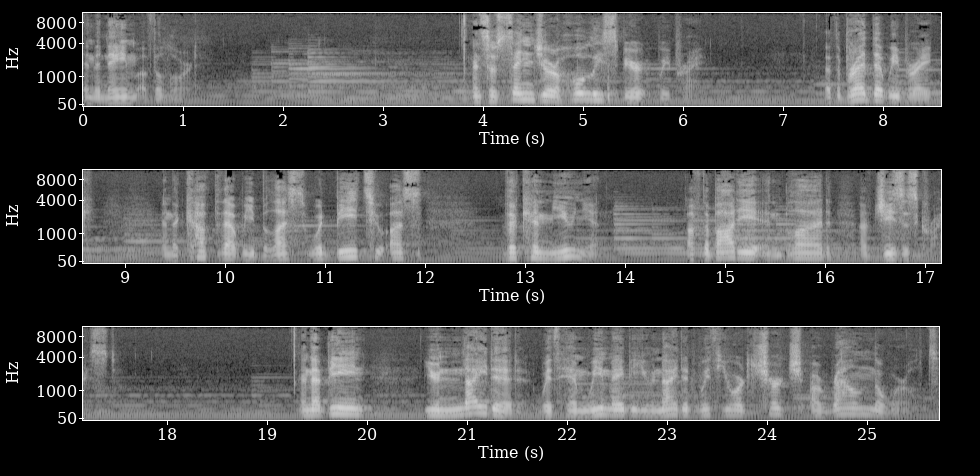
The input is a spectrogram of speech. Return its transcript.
in the name of the Lord. And so send your Holy Spirit, we pray, that the bread that we break and the cup that we bless would be to us the communion of the body and blood of Jesus Christ. And that being united with him, we may be united with your church around the world.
